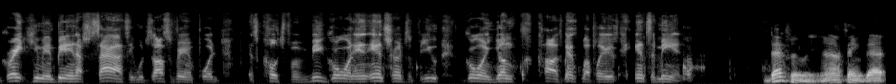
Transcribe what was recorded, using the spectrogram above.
great human being in our society, which is also very important as coach for me growing in, in terms of you growing young college basketball players into men. Definitely, and I think that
